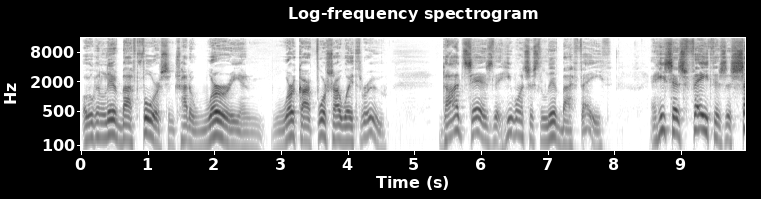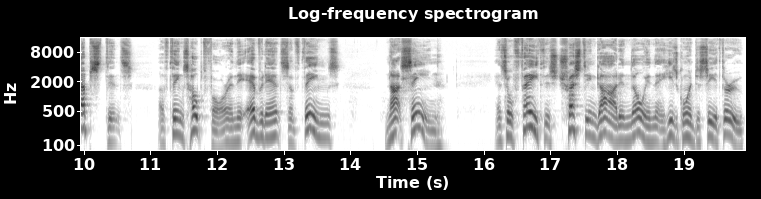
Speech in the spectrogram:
or we're going to live by force and try to worry and work our force our way through. God says that He wants us to live by faith. And He says faith is the substance of things hoped for and the evidence of things not seen. And so faith is trusting God and knowing that He's going to see it through.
